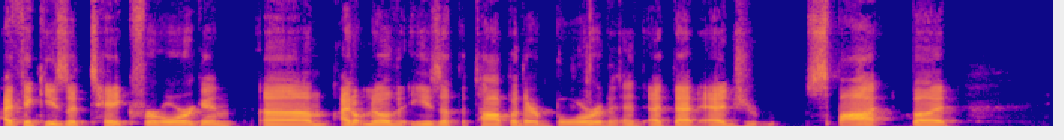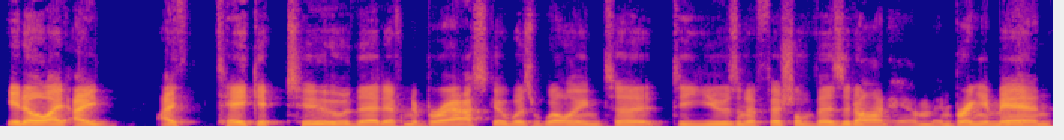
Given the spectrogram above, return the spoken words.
I think he's a take for Oregon. Um, I don't know that he's at the top of their board at, at that edge spot, but you know, I, I I take it too that if Nebraska was willing to to use an official visit on him and bring him in,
